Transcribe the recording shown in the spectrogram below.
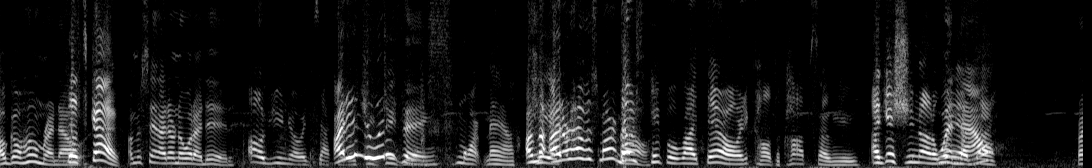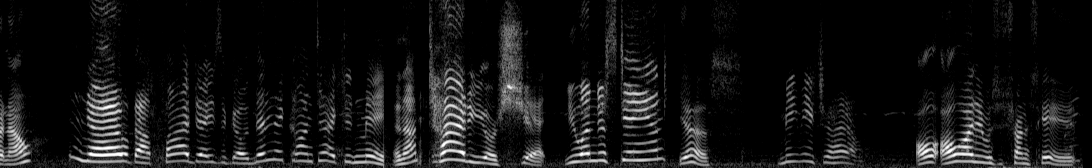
I'll go home right now. Let's go. I'm just saying I don't know what I did. Oh, you know exactly. I didn't do you did, anything. Smart mouth. I'm not. I don't have a smart Those mouth. people right there already called the cops on you. I guess you're not aware. When now? Right now? No, about five days ago. Then they contacted me, and I'm tired of your shit. You understand? Yes. Meet me at your house. All, all I did was just trying to skate.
